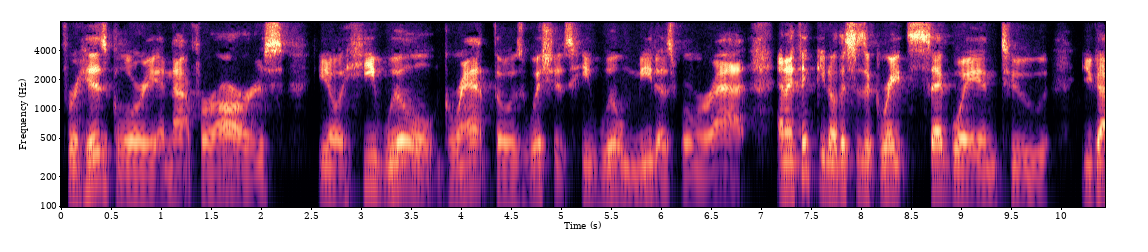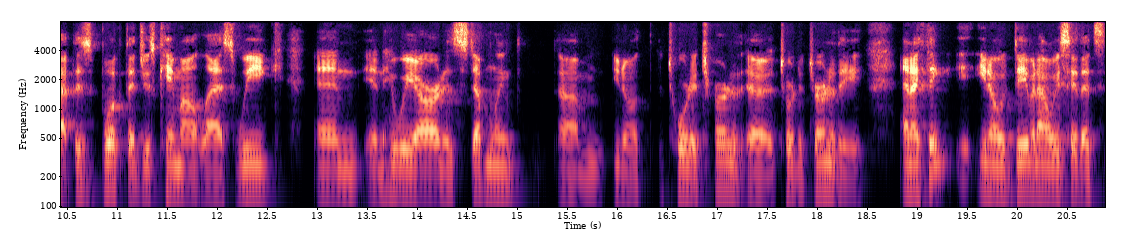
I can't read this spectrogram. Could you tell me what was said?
for his glory and not for ours you know, He will grant those wishes. He will meet us where we're at. And I think, you know, this is a great segue into you got this book that just came out last week, and and here we are, and it's stumbling um, you know, toward eternity, uh, toward eternity. And I think, you know, Dave and I always say that's,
